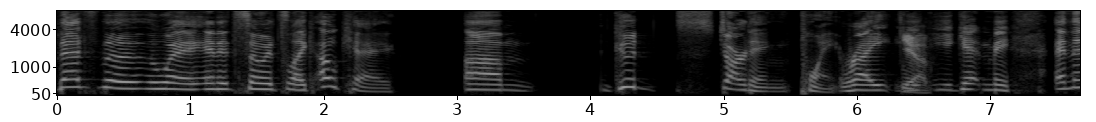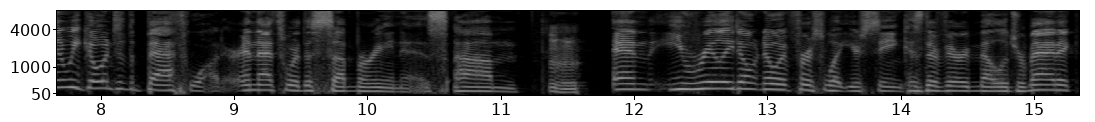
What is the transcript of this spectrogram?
that's the, the way. And it's so it's like, okay. Um good starting point, right? Yeah. You, getting me. And then we go into the bathwater, and that's where the submarine is. Um Mhm. and you really don't know at first what you're seeing because they're very melodramatic.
